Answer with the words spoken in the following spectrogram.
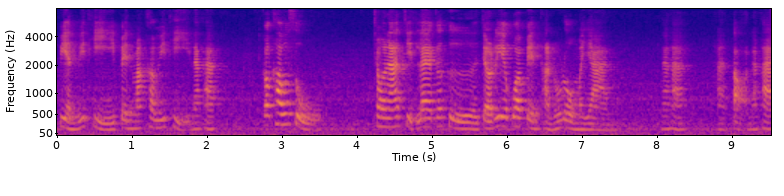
เปลี่ยนวิถีเป็นมรรควิถีนะคะ ก็เข้าสู่ชวนะจิตแรกก็คือจะเรียกว่าเป็นอนุโลมยานนะคะอะต่อนะคะ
